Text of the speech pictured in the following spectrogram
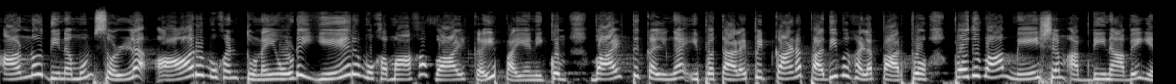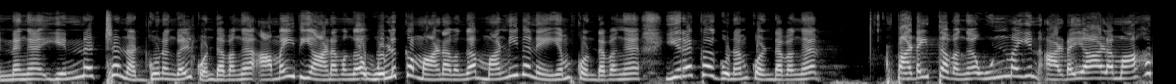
அணு தினமும் சொல்ல ஆறுமுகன் துணையோடு ஏறுமுகமாக வாழ்க்கை பயணிக்கும். வாழ்த்துக்கள்ங்க. இப்போ தலைப்பிற்கான பதிவுகளை பார்ப்போம். பொதுவாக மேஷம் அப்படின்னாவே என்னங்க? எண்ணற்ற நற்குணங்கள் கொண்டவங்க அமைதியானவங்க ஒழுக்கமானவங்க மனிதநேயம் கொண்டவங்க இரக்க குணம் கொண்டவங்க படைத்தவங்க உண்மையின் அடையாளமாக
